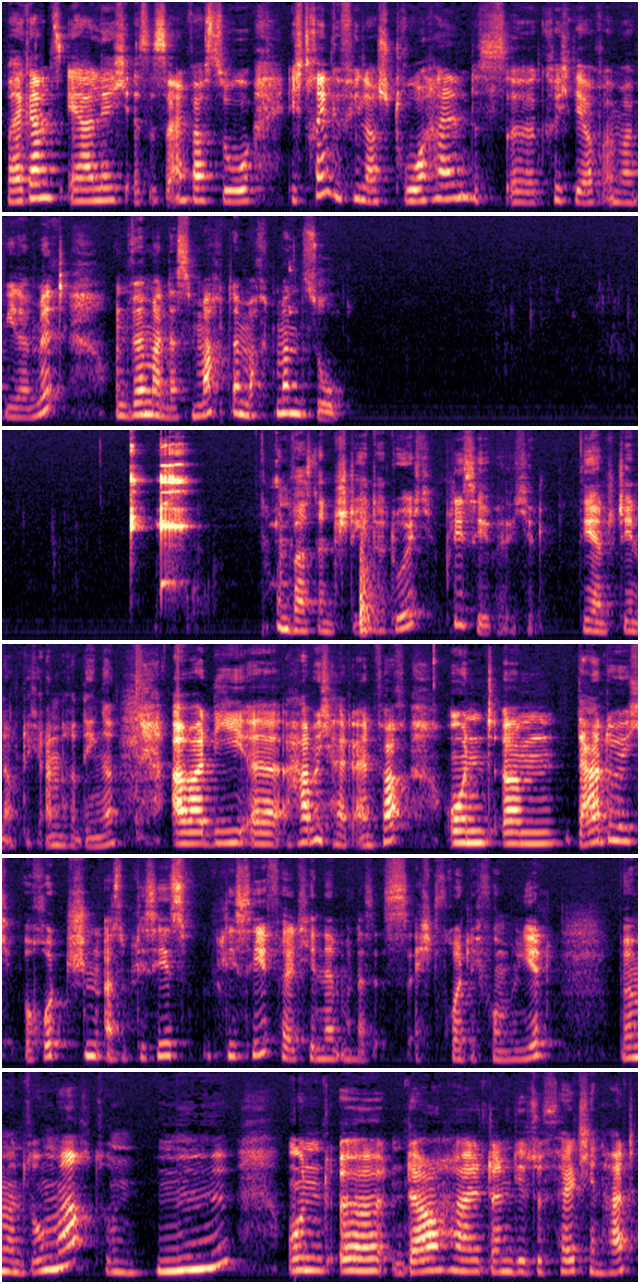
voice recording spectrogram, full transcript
weil ganz ehrlich, es ist einfach so, ich trinke viel aus Strohhalm, das äh, kriegt ihr auch immer wieder mit. Und wenn man das macht, dann macht man so. Und was entsteht dadurch? Plissé-Fältchen. Die entstehen auch durch andere Dinge. Aber die äh, habe ich halt einfach. Und ähm, dadurch rutschen, also Plissé-Fältchen nennt man das, ist echt freundlich formuliert. Wenn man so macht, so ein Müh und äh, da halt dann diese Fältchen hat.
